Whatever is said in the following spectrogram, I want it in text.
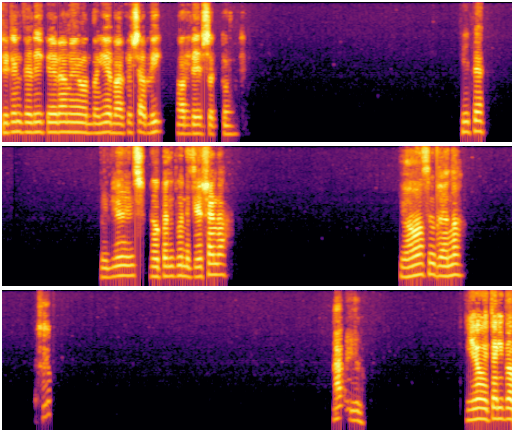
चिकन कढ़ी, तेरह में और भैया बाकी सब भी आप देख सकते हो। ठीक है। तो ये इस होटल की लोकेशन है। यहाँ से रहना ये होटल का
